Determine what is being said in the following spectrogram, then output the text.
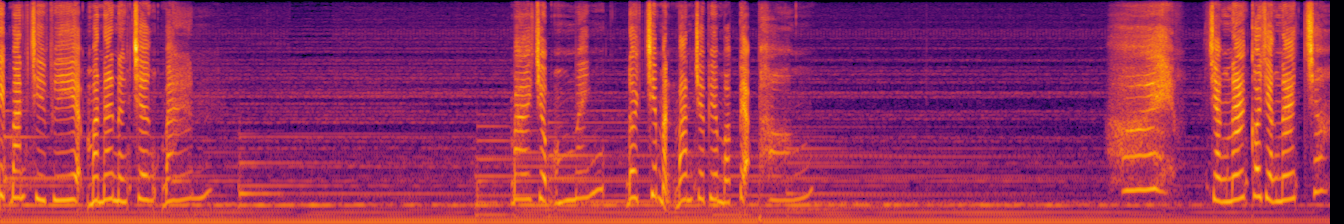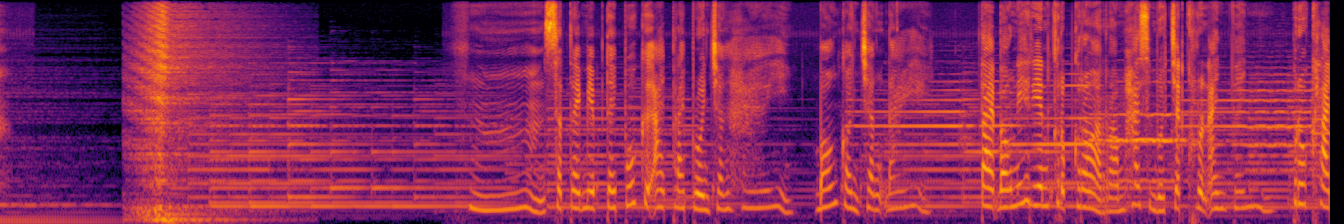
អីបានជាវាមកនៅនឹងជើងបានបើជប់មិញដូចជាមិនបានជួយវាមកពាក់ផងហើយយ៉ាងណាក៏យ៉ាងណាចុះហឹមស្ត្រីមានផ្ទៃពោះគឺអាចប្រែប្រួលអញ្ចឹងហើយ បងក៏អញ្ចឹងដែរតែបងនេះរៀនគ្រប់គ្រងអារម្មណ៍ហើយសម្រួលចិត្តខ្លួនឯងវិញព្រោះខ្លាច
